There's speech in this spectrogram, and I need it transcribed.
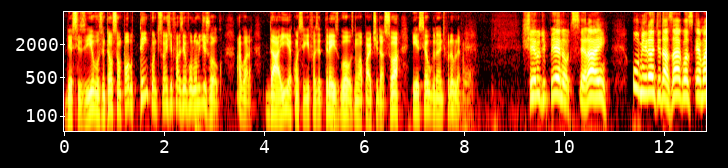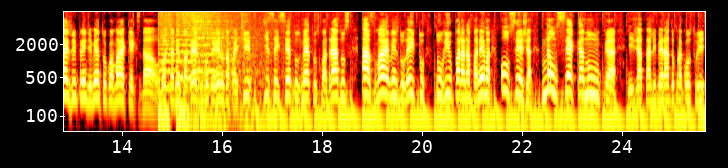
decisivos. Então, o São Paulo tem condições de fazer volume de jogo. Agora, daí a conseguir fazer três gols numa partida só, esse é o grande problema. É. Cheiro de pênalti, será, hein? O Mirante das Águas é mais um empreendimento com a marca Exdal. Loteamento aberto com terrenos a partir de 600 metros quadrados, às margens do leito do Rio Paranapanema, ou seja, não seca nunca. E já está liberado para construir.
